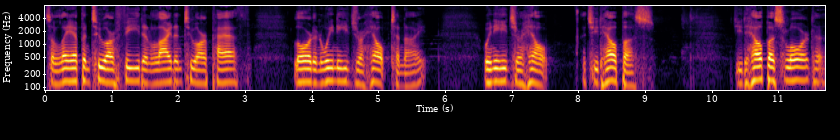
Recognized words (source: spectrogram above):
It's a lamp unto our feet and light unto our path. Lord, and we need your help tonight. We need your help, that you'd help us. You'd help us, Lord, to,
